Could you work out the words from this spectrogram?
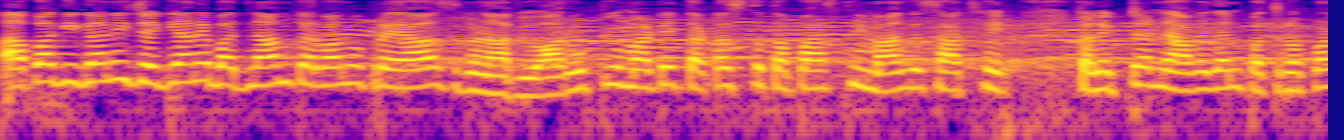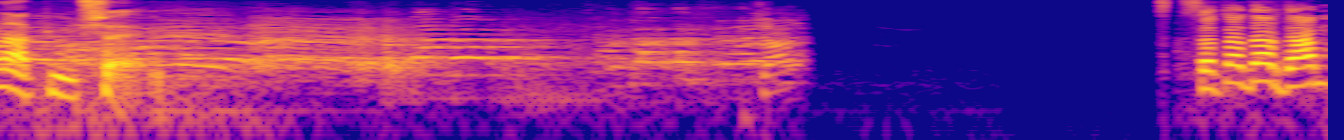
આપા ગીગાની જગ્યાને બદનામ કરવાનો પ્રયાસ ગણાવ્યો. આરોપીઓ માટે તટસ્થ તપાસની માંગ સાથે કલેક્ટરને આવેદનપત્ર પણ આપ્યું છે. સત્તાધાર ધામ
